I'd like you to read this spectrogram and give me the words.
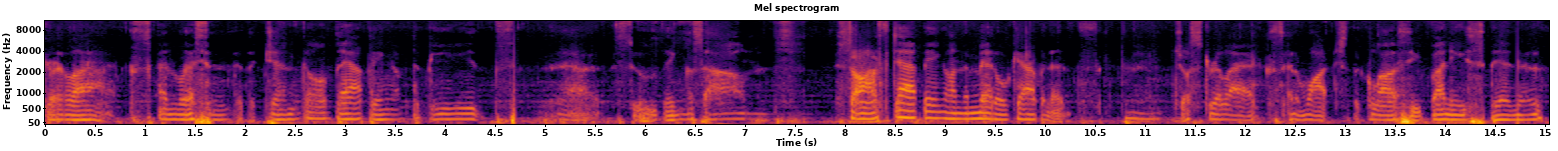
Just relax and listen to the gentle tapping of the beads, that soothing sounds, soft tapping on the metal cabinets. Hmm. Just relax and watch the glossy bunny spin.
